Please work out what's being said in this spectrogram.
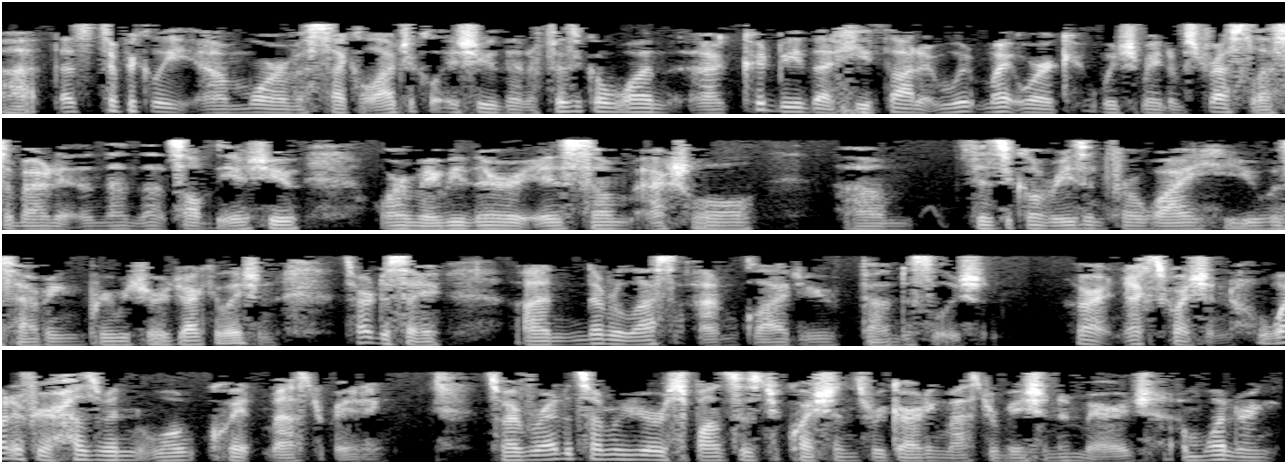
Uh, that's typically uh, more of a psychological issue than a physical one. Uh, could be that he thought it w- might work, which made him stress less about it, and then that solved the issue. Or maybe there is some actual um, physical reason for why he was having premature ejaculation. It's hard to say. Uh, nevertheless, I'm glad you found a solution. All right, next question. What if your husband won't quit masturbating? So I've read some of your responses to questions regarding masturbation and marriage. I'm wondering,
